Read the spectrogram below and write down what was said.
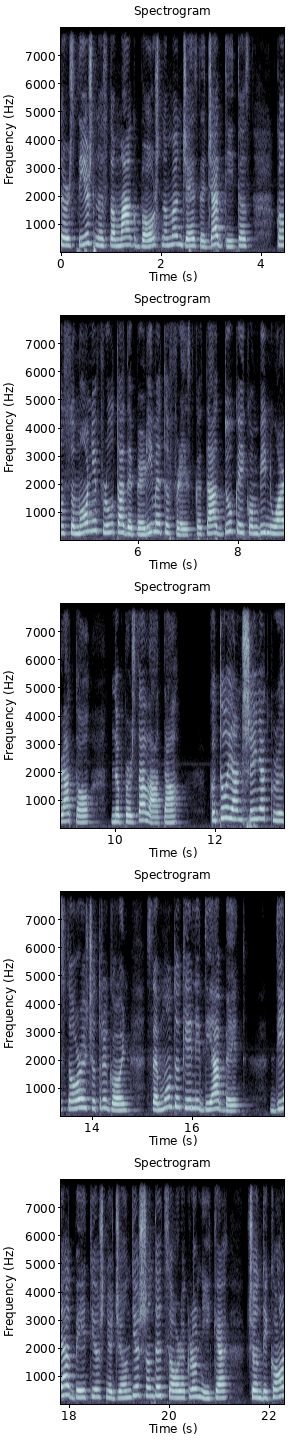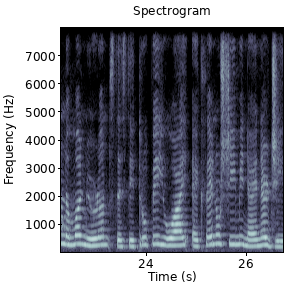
tërësisht në stomak bosh në mëngjes dhe gjatë ditës. Konsumoni fruta dhe perime të freskëta duke i kombinuar ato nëpër sallata. Këto janë shenjat kryesore që tregojnë se mund të keni diabet. Diabeti është një gjendje shëndetësore kronike që ndikon në mënyrën se si trupi juaj e kthen ushqimin në energji.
